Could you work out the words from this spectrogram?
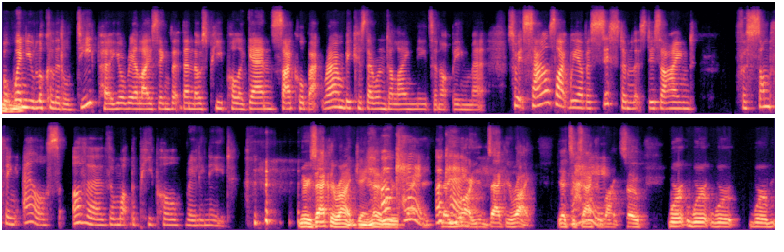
but mm-hmm. when you look a little deeper, you're realizing that then those people again cycle back round because their underlying needs are not being met. So it sounds like we have a system that's designed for something else other than what the people really need. you're exactly right, Jane. No, okay. Exactly, okay. No, you are. You're exactly right. That's right. exactly right. So we're we're we're we're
